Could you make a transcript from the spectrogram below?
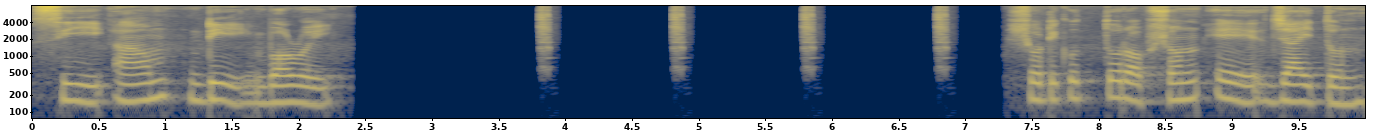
সি আম ডি বড়ই। সঠিক উত্তর অপশন এ জাইতুন।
